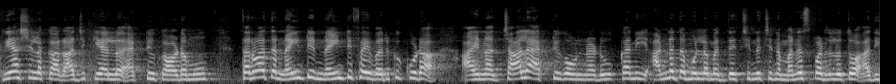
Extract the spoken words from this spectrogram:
క్రియాశీలక రాజకీయాల్లో యాక్టివ్ కావడము తర్వాత నైన్టీన్ నైంటీ ఫైవ్ వరకు కూడా ఆయన చాలా యాక్టివ్గా ఉన్నాడు. కానీ అన్నదమ్ముల మధ్య చిన్న చిన్న మనస్పర్ధలతో అది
